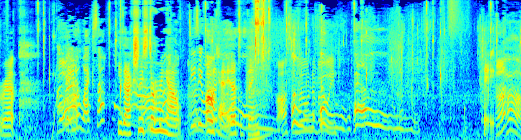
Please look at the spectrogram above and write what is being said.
Rip. Bena Wexa. He's actually storming out. Okay, that's a thing. Okay, Huh?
